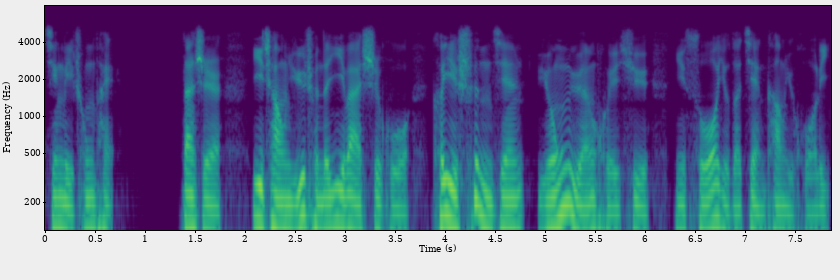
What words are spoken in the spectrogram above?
精力充沛，但是，一场愚蠢的意外事故可以瞬间、永远毁去你所有的健康与活力。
